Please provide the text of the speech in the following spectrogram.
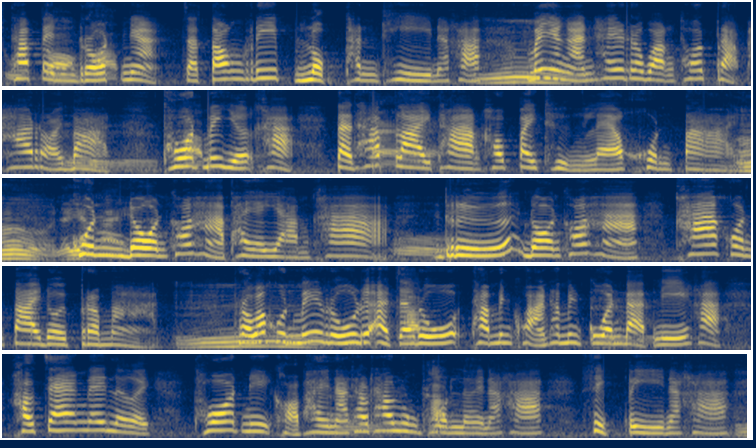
ถูกถ้าเป็นต้องรถครับเนี่ยจะต้องรีบหลบทันทีนะคะอืมไม่อย่างนั้นให้ระวังโทษปรับ 500 บาทเออโทษครับไม่เยอะค่ะแต่ถ้าแต่ปลายทางเขาไปถึงแล้วคนตาย เออแล้วยังคุณไงโดนข้อหาพยายามฆ่า โอ้ หรือโดนข้อหาฆ่าคนตายโดยประมาท อืม เพราะว่าคุณไม่รู้หรืออาจจะครับรู้ทำเป็นขวางทำเป็นกวนแบบนี้ค่ะ เขาแจ้งได้เลย โทษนี่ขออภัยนะอืมเท่า ๆ ลุงพลครับเลยนะคะ 10 ปีนะคะ อื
